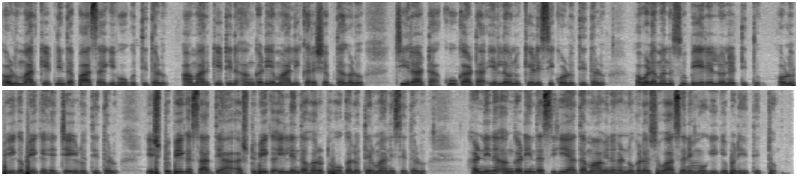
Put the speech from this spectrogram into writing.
ಅವಳು ಮಾರ್ಕೆಟ್ನಿಂದ ಪಾಸಾಗಿ ಹೋಗುತ್ತಿದ್ದಳು. ಆ ಮಾರ್ಕೆಟಿನ ಅಂಗಡಿಯ ಮಾಲೀಕರ ಶಬ್ದಗಳು, ಚೀರಾಟ, ಕೂಗಾಟ ಎಲ್ಲವನ್ನೂ ಕೇಳಿಸಿಕೊಳ್ಳುತ್ತಿದ್ದಳು. ಅವಳ ಮನಸ್ಸು ಬೇರೆಲ್ಲೋ ನೆಟ್ಟಿತ್ತು. ಅವಳು ಬೇಗ ಬೇಗ ಹೆಜ್ಜೆ ಇಡುತ್ತಿದ್ದಳು. ಎಷ್ಟು ಬೇಗ ಸಾಧ್ಯ, ಅಷ್ಟು ಬೇಗ ಇಲ್ಲಿಂದ ಹೊರಟು ಹೋಗಲು ತೀರ್ಮಾನಿಸಿದ್ದಳು. ಹಣ್ಣಿನ ಅಂಗಡಿಯಿಂದ ಸಿಹಿಯಾದ ಮಾವಿನ ಹಣ್ಣುಗಳ ಸುವಾಸನೆ ಮೂಗಿಗೆ ಬಡಿಯುತ್ತಿತ್ತು.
